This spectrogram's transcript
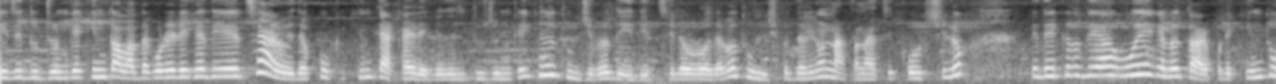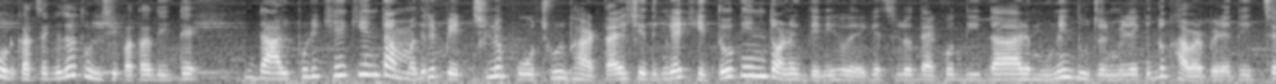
এই যে দুজনকে কিন্তু আলাদা করে রেখে দিয়েছে, আর ওই দেখো, ওকে কিন্তু একাই রেখে দিয়েছে। দুজনকেই কিন্তু তুলসী পাতা দিয়ে দিচ্ছিল। ওরা দেখো, তুলসী পাতা দেখে নাচানাচি করছিল। এদেরকে তো দেওয়া হয়ে গেল, তারপরে কিন্তু ওর কাছে গেছে তুলসী পাতা দিতে। ডালপুরি খেয়ে কিন্তু আমাদের পেট ছিল প্রচুর ভার, তাই সেদিনকে খেতেও কিন্তু অনেক দেরি হয়ে গেছিল। দেখো দিদা আর মনি দুজন মিলে কিন্তু খাবার বেড়ে দিচ্ছে।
